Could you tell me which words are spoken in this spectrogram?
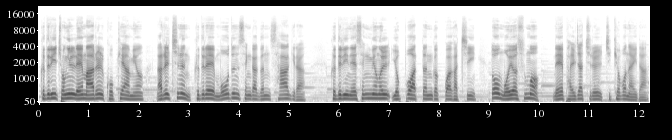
그들이 종일 내 말을 곡해하며 나를 치는 그들의 모든 생각은 사악이라. 그들이 내 생명을 엿보았던 것과 같이 또 모여 숨어 내 발자취를 지켜보나이다.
